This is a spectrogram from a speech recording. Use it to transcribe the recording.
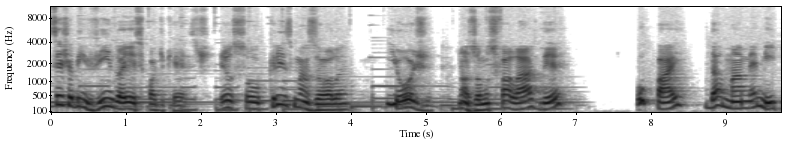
Seja bem-vindo a esse podcast. Eu sou o Cris Mazola e hoje nós vamos falar de o pai da Mamemi.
